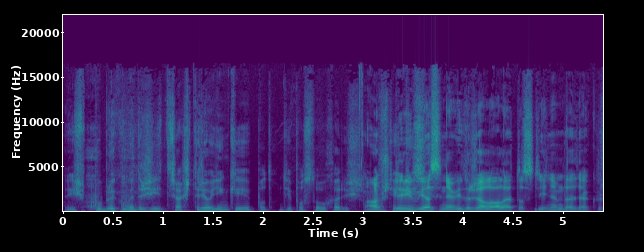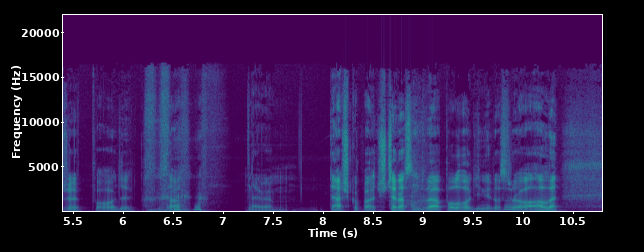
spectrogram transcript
když publikum vydrží třeba 4 hodinky, potom ti poslouchat, když... A máš těch 4 by tisíc. asi nevydržalo, ale to stihnem dať akože v pohode. Za, neviem, ťažko povedať. Včera som 2,5 hodiny rozprával, ale uh,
